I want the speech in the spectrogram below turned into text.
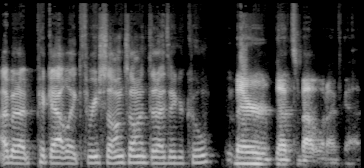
I bet I'd pick out like three songs on it that I think are cool. There that's about what I've got.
